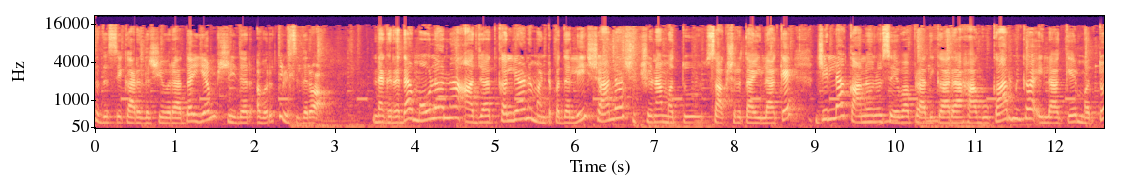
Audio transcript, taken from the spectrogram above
ಸದಸ್ಯ ಕಾರ್ಯದರ್ಶಿಯವರಾದ ಎಂ. ಶ್ರೀಧರ್ ಅವರು ತಿಳಿಸಿದರು. ನಗರದ ಮೌಲಾನಾ ಆಜಾದ್ ಕಲ್ಯಾಣ ಮಂಟಪದಲ್ಲಿ ಶಾಲಾ ಶಿಕ್ಷಣ ಮತ್ತು ಸಾಕ್ಷರತಾ ಇಲಾಖೆ, ಜಿಲ್ಲಾ ಕಾನೂನು ಸೇವಾ ಪ್ರಾಧಿಕಾರ ಹಾಗೂ ಕಾರ್ಮಿಕ ಇಲಾಖೆ ಮತ್ತು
